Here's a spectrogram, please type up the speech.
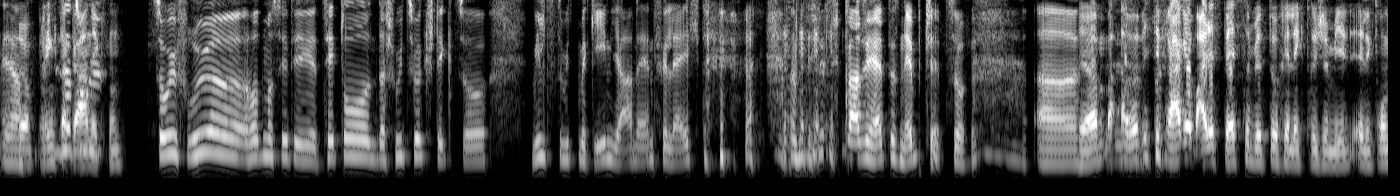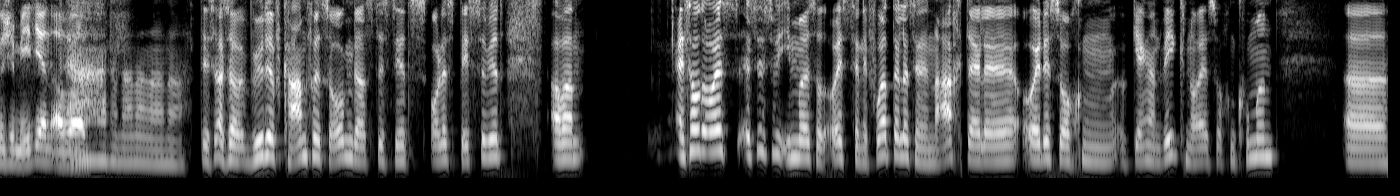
Ja, ja bringt halt gar nichts, ne? So wie früher hat man sich die Zettel in der Schule zugesteckt, so, willst du mit mir gehen? Ja, nein, vielleicht. und das ist quasi heute Snapchat so. Äh, ja, aber ist die Frage, ob alles besser wird durch elektrische Medi elektronische Medien, aber. Ja, nein, nein, nein, nein, nein. Das, also würde auf keinen Fall sagen, dass das jetzt alles besser wird, aber es hat alles, es ist wie immer, es hat alles seine Vorteile, seine Nachteile, alte Sachen gehen weg, neue Sachen kommen. Äh,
